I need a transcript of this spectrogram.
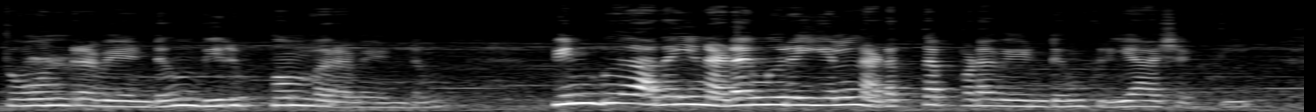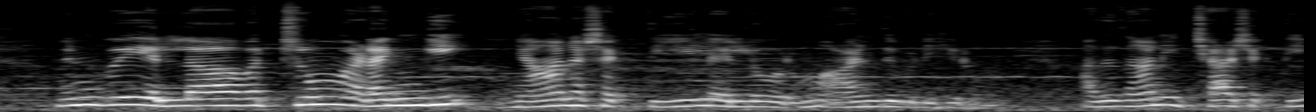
தோன்ற வேண்டும் விருப்பம் வர வேண்டும். பின்பு அதை நடைமுறையில் நடத்தப்பட வேண்டும் கிரியாசக்தி. முன்பு எல்லாவற்றும் அடங்கி ஞான சக்தியில் எல்லோரும் ஆழ்ந்து விடுகிறோம். அதுதான் இச்சாசக்தி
